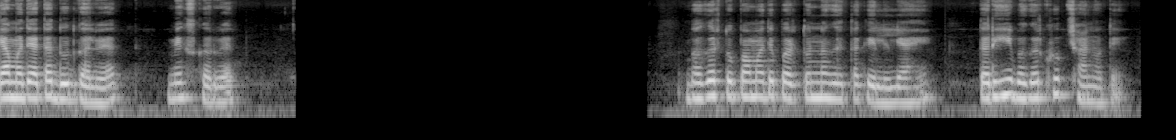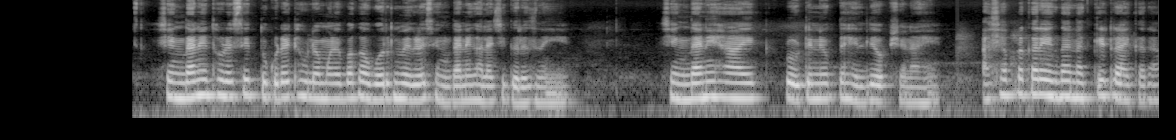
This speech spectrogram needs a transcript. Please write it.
यामध्ये आता दूध घालूयात मिक्स करूयात. भगर तुपामध्ये परतून न घेता केलेली आहे तरीही भगर खूप छान होते. शेंगदाणे थोडेसे तुकडे ठेवल्यामुळे बघा वरून वेगळे शेंगदाणे घालायची गरज नाही आहे शेंगदाणे हा एक प्रोटीनयुक्त हेल्दी ऑप्शन आहे. अशा प्रकारे एकदा नक्की ट्राय करा.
